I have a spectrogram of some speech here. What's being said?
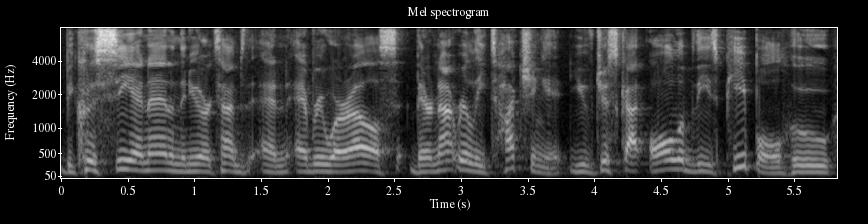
because CNN and the New York Times and everywhere else, they're not really touching it. You've just got all of these people who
